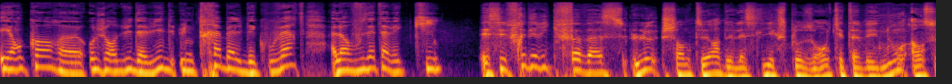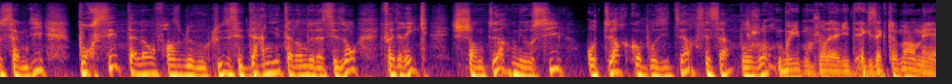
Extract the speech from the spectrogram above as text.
Et encore euh, aujourd'hui, David, une très belle découverte. Alors vous êtes avec qui? Et c'est Frédéric Favas, le chanteur de Leslie Explosion, qui est avec nous en ce samedi pour ses talents France Bleu Vaucluse, ses derniers talents de la saison. Frédéric, chanteur, mais aussi auteur, compositeur, c'est ça? Bonjour. Oui, bonjour David, exactement, mais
